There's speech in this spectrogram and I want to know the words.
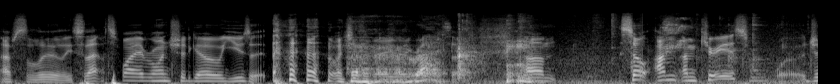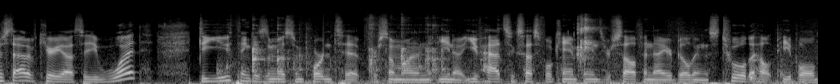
absolutely. So that's why everyone should go use it, which is very, very right. Cool, so. Um, so I'm I'm curious, just out of curiosity, what do you think is the most important tip for someone? You know, you've had successful campaigns yourself, and now you're building this tool to help people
